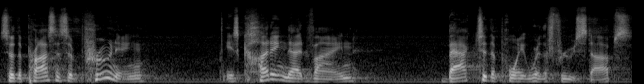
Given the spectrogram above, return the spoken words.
So the process of pruning is cutting that vine back to the point where the fruit stops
